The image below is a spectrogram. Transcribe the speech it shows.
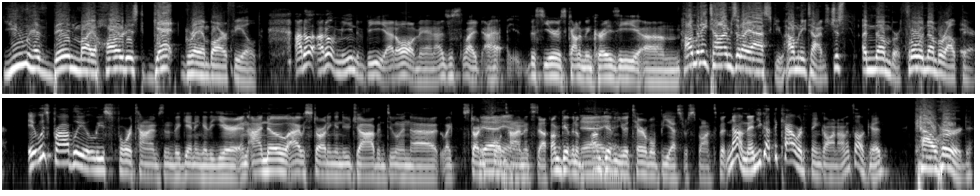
You have been my hardest get, Graham Barfield. I don't. I don't mean to be at all, man. I just like I, this year has kind of been crazy. Um, How many times did I ask you? How many times? Just a number. Throw a number out there. It was probably at least four times in the beginning of the year, and I know I was starting a new job and doing uh like starting yeah, full time yeah. and stuff. I'm giving a, yeah, I'm giving you a terrible BS response, but no, man, you got the coward thing going on. It's all good. Cowherd.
